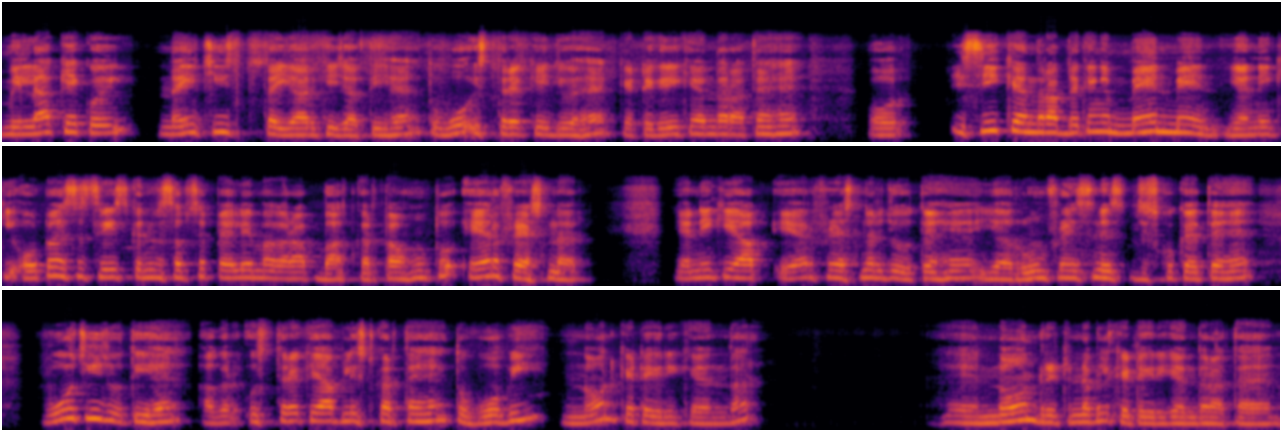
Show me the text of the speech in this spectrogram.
मिला के कोई नई चीज़ तैयार की जाती है। तो वो इस तरह की जो है कैटेगरी के अंदर आते हैं और इसी के अंदर आप देखेंगे मेन मेन यानी कि ऑटो एसेसरीज़ के अंदर सबसे पहले मैं अगर आप बात करता हूँ तो एयर फ्रेशनर यानी कि आप एयर फ्रेशनर जो होते हैं या रूम फ्रेशनर जिसको कहते हैं वो चीज़ होती है, अगर उस तरह के आप लिस्ट करते हैं तो वो भी नॉन कैटेगरी के अंदर नॉन रिटर्नेबल कैटेगरी के अंदर आता है।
